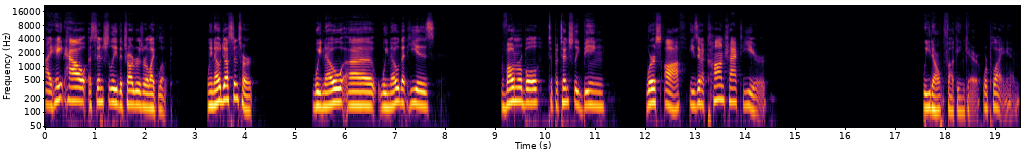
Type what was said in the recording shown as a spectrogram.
I hate how essentially the Chargers are like, look, we know Justin's hurt. We know uh we know that he is vulnerable to potentially being worse off. He's in a contract year. We don't fucking care. We're playing him.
